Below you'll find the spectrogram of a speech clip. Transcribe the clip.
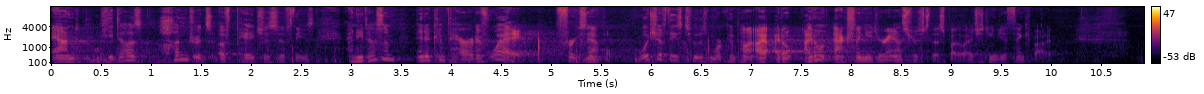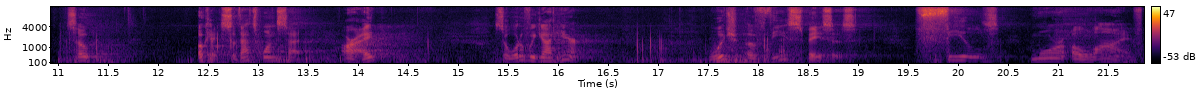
And he does hundreds of pages of these, and he does them in a comparative way. For example, which of these two is more compelling? I, I, don't, I don't actually need your answers to this, by the way. I just need you to think about it. So, okay, so that's one set. All right, so what have we got here? Which of these spaces feels more alive?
